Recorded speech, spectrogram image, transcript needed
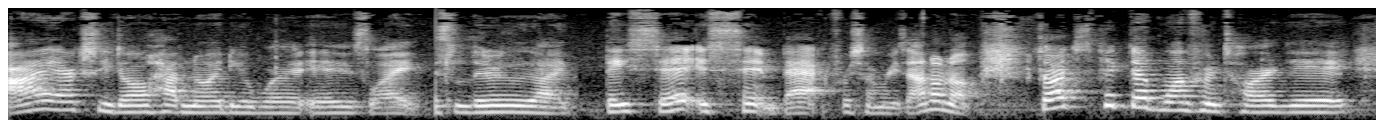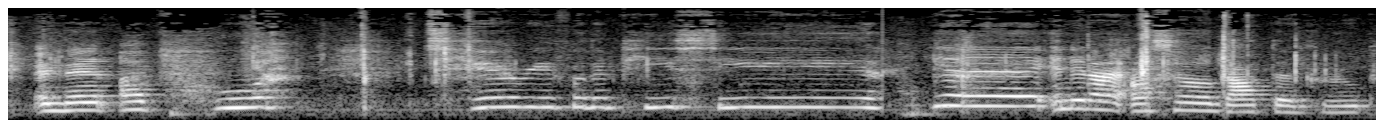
i actually don't have no idea where it is. Like it's literally like they said it's sent back for some reason. I don't know. So i just picked up one from target and then i pulled Terry for the PC. Yay! And then I also got the group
